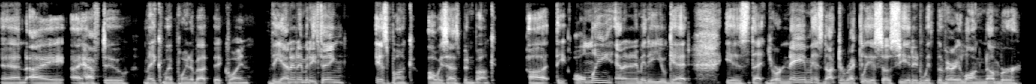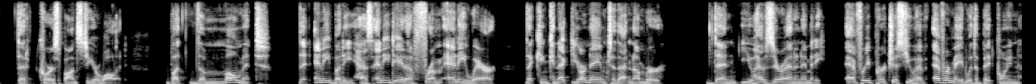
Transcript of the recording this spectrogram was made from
and I I have to make my point about Bitcoin. The anonymity thing is bunk, always has been bunk. Uh, the only anonymity you get is that your name is not directly associated with the very long number that corresponds to your wallet. But the moment that anybody has any data from anywhere that can connect your name to that number, then you have zero anonymity. Every purchase you have ever made with a Bitcoin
